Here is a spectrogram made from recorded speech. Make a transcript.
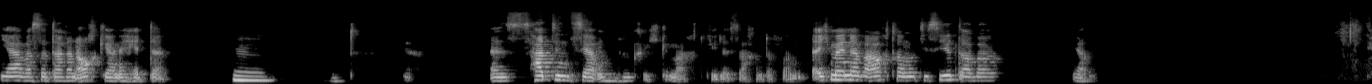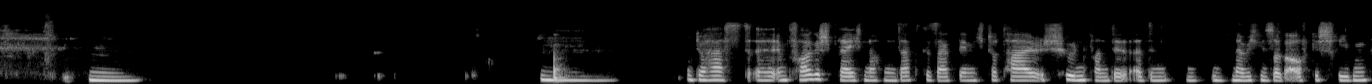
ja, was er daran auch gerne hätte. Mhm. Und, ja. Es hat ihn sehr unglücklich gemacht, viele Sachen davon. Ich meine, er war auch traumatisiert, aber ja. Mhm. Mhm. Du hast äh, im Vorgespräch noch einen Satz gesagt, den ich total schön fand. Äh, den, den habe ich mir sogar aufgeschrieben.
